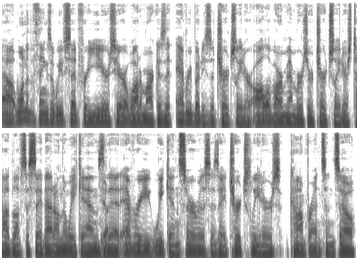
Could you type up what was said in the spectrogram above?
uh, one of the things that we've said for years here at Watermark is that everybody's a church leader. All of our members are church leaders. Todd loves to say that on the weekends, Yeah. that every weekend service is a church leaders conference. And so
